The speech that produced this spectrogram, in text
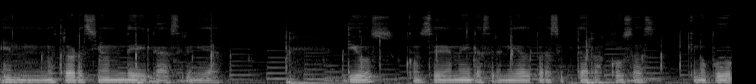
en nuestra oración de la serenidad. Dios, concédeme la serenidad para aceptar las cosas que no puedo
